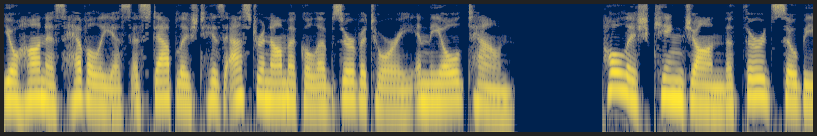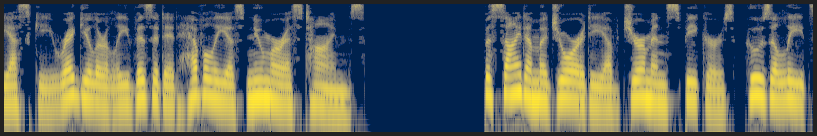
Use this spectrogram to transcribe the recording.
Johannes Hevelius established his astronomical observatory in the Old Town. Polish King John III Sobieski regularly visited Hevelius numerous times. Beside a majority of German speakers, whose elites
